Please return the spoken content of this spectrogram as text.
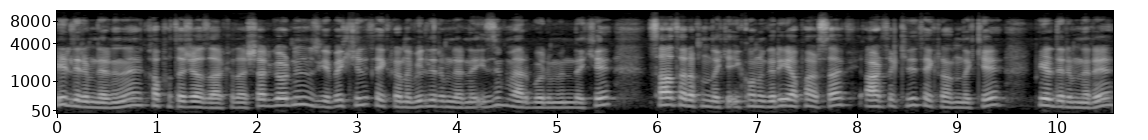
bildirimlerini kapatacağız arkadaşlar. Gördüğünüz gibi kilit ekranı bildirimlerine izin ver bölümündeki sağ tarafındaki ikonu gri yaparsak artık kilit ekranındaki bildirimleri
